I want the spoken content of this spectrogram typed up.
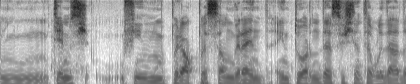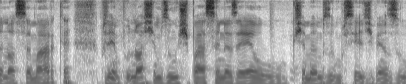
um, ehm, termos, enfim, uma preocupação grande em torno da sustentabilidade da nossa marca. Por exemplo, nós temos um espaço em Nazaré, o que chamamos o Mercedes-Benz, o,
